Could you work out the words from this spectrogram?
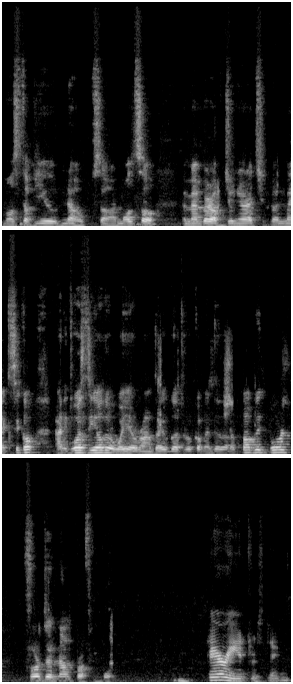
most of you know. So I'm also a member of Junior Achievement Mexico, and it was the other way around. I got recommended on a public board for the nonprofit board. Very interesting.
